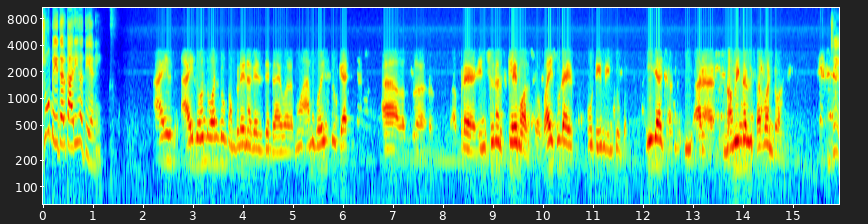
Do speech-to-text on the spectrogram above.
શું બેદરકારી હતી એની? I I don't want to complain against the driver હું આઈ એમ ગોઈંગ ટુ uh, આપણે insurance claim also. Why should I put him into? He's a, a nominal servant only. જી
